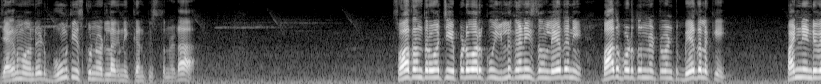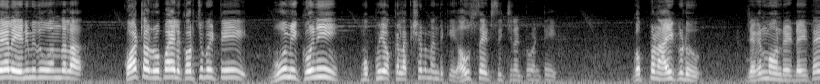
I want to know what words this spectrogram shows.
జగన్మోహన్ రెడ్డి భూమి తీసుకున్నట్లాగా నీకు కనిపిస్తున్నాడా? స్వాతంత్రం వచ్చి ఇప్పటి వరకు ఇల్లు కనీసం లేదని బాధపడుతున్నటువంటి బీదలకి పన్నెండు వేల ఎనిమిది వందల కోట్ల రూపాయలు ఖర్చు పెట్టి భూమి కొని ముప్పై ఒక్క లక్షల మందికి హౌస్ సైట్స్ ఇచ్చినటువంటి గొప్ప నాయకుడు జగన్మోహన్ రెడ్డి అయితే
